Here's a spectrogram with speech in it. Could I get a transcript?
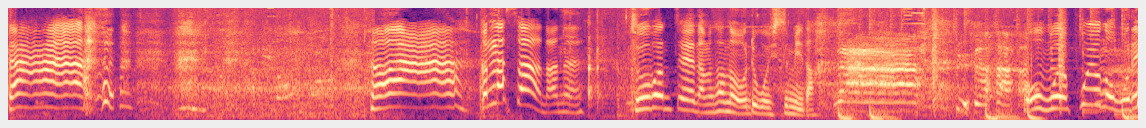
아! 아! 끝났어, 나는. 두 번째 남산을 오르고 있습니다. 오, 뭐야, 포연 오구리?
